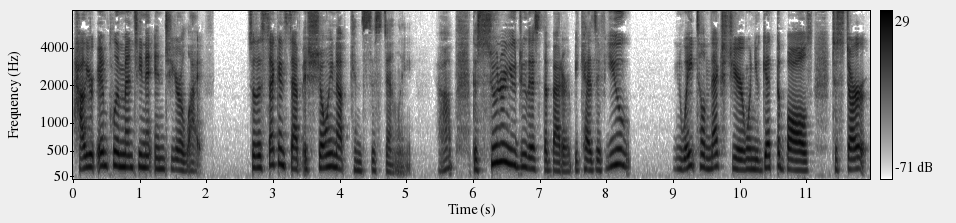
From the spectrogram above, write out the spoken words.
how you're implementing it into your life. So the second step is showing up consistently. Yeah. The sooner you do this, the better. Because if you, you wait till next year when you get the balls to start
